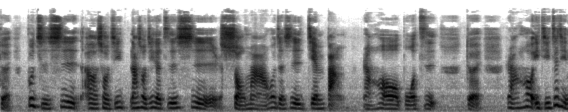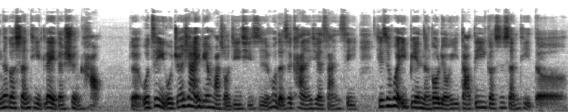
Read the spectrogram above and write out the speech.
对，不只是呃手机拿手机的姿势，手嘛，或者是肩膀，然后脖子，对，然后以及自己那个身体累的讯号。对，我自己，我觉得现在一边滑手机，其实或者是看一些三 C，其实会一边能够留意到，第一个是身体的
